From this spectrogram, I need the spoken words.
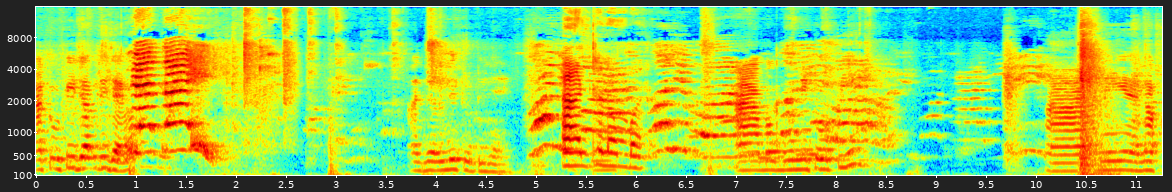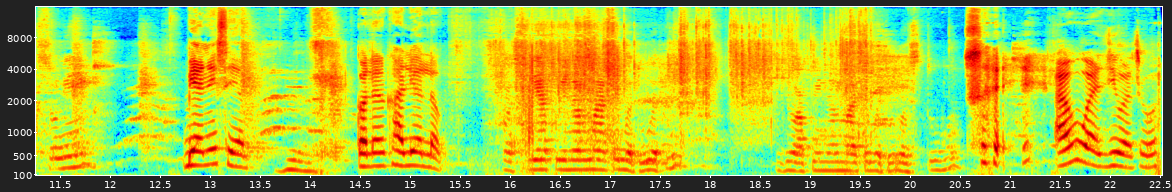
આ તૂટી જલ્દી જાય આ જલ્દી તૂટી જાય. આઠ નંબર. આ બબુની ટોપી આની નકશુની બેની સેમ. કલર ખાલી અલગ. પછી આ પિનલ માટે બધું હતું. જો આ પિનલ માટે બધી વસ્તુ આવું આજી વાંચો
